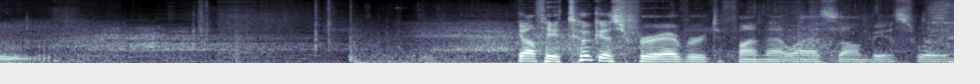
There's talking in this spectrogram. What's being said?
Ooh. Gothia took us forever to find that last zombie, I swear.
